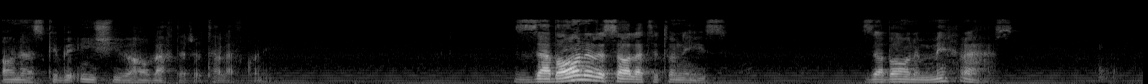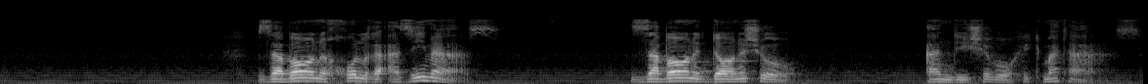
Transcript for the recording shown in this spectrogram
آن است که به این شیوه ها وقتت رو تلف کنی. زبان رسالت تو نیز زبان مهر است. زبان خلق عظیم است. زبان دانش و اندیشه و حکمت است.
